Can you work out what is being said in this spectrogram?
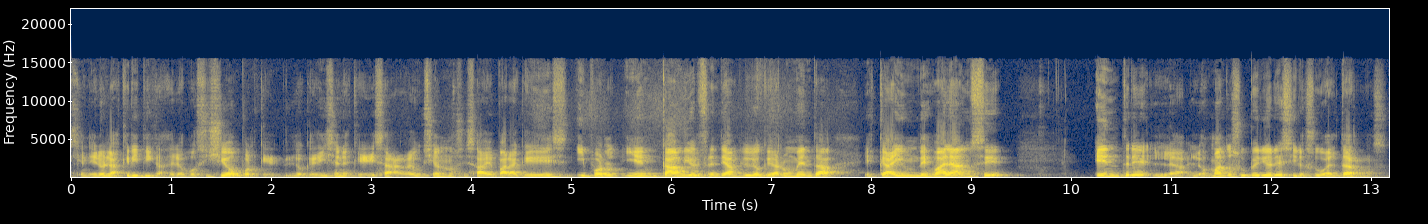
generó las críticas de la oposición, porque lo que dicen es que esa reducción no se sabe para qué es, y, por, y en cambio el Frente Amplio lo que argumenta es que hay un desbalance entre los mandos superiores y los subalternos.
